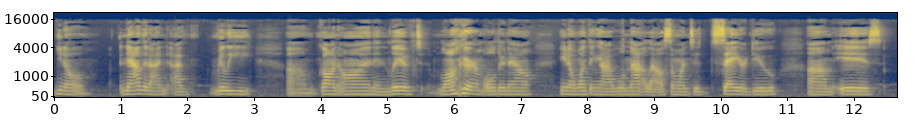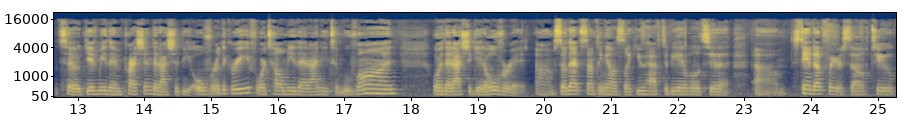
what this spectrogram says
you know now that I, i've really um, gone on and lived longer i'm older now you know one thing i will not allow someone to say or do um, is to give me the impression that i should be over the grief or tell me that i need to move on or that I should get over it. Um, so that's something else. Like you have to be able to um, stand up for yourself too,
